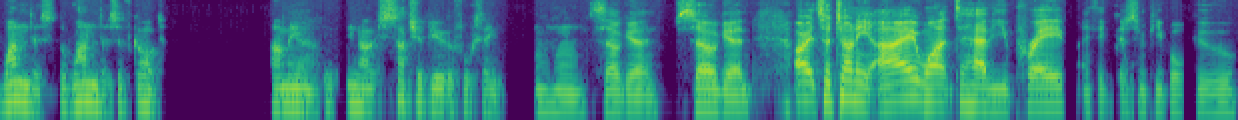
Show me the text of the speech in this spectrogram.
wonders, the wonders of God. I mean, you know, it's such a beautiful thing. hmm So good. So good. All right. So, Tony, I want to have you pray. I think there's some people who,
